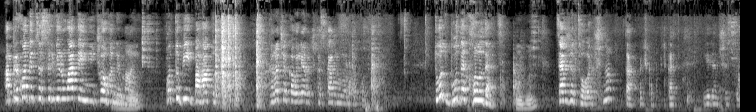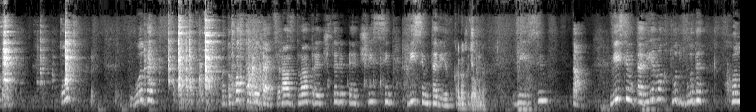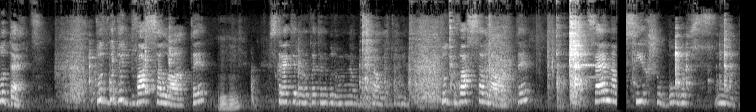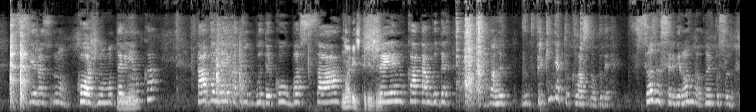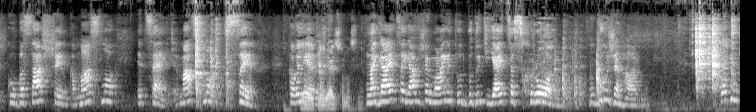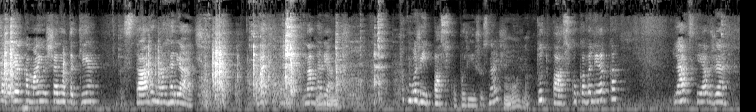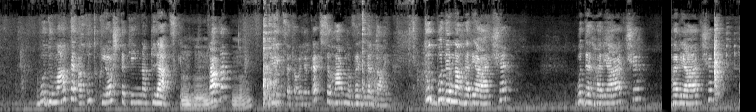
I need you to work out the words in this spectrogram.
а приходиться сервірувати і нічого немає. От тобі й багато посуд. Коротше, кавалерочка, скажу вам таку. Тут буде холодець. Це вже точно. Так, почекайте, почекайте. Їдемо ще сюди. Тут буде отако холодець. Раз, два, три, чотири, п'ять, шість, сім, вісім тарілок. Ну, Раз, почекай. добре. Вісім. Так. Вісім тарілок, тут буде холодець. Тут будуть два салати. Мгм. З крекера робити не буду, бо мене обіцяли, то ні. Тут два салати. Це на всіх, щоб було ну, всі раз, ну, кожному тарілка. Та велика тут буде ковбаса, Нарізки різні. шинка, там буде. Ну, Але прикиньте, як тут класно буде. Все засервіровано одною посудою. Ковбаса, шинка, масло, е, цей, масло, сир. Навіть на яйця у нас є. на яйця я вже маю, тут будуть яйця з хрону. Ну дуже гарно. Потім кавалерка маю ще на такі страви на гарячі. Бачите? На гарячі. Тут може і паску поріжу, знаєш? Можна. Тут паску кавалерка. Пляцки я вже буду мати, а тут кльош такий на пляцки. Мгм. Правда? Ну. Дивіться, кавалерка, як все гарно виглядає. Тут буде на гаряче, буде гаряче, гаряче.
